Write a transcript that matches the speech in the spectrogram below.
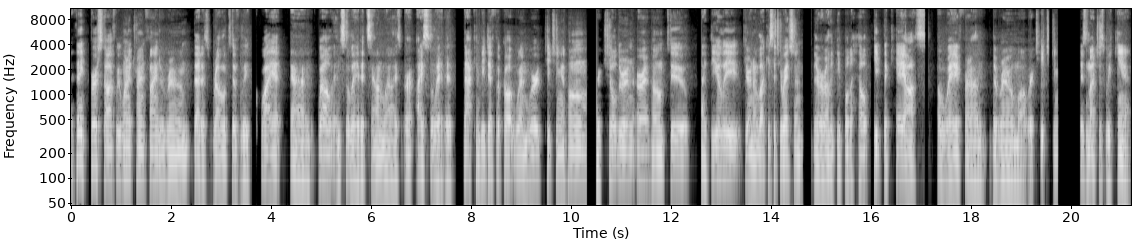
I think first off, we want to try and find a room that is relatively quiet and well insulated sound wise or isolated. That can be difficult when we're teaching at home. Our children are at home too. Ideally, if you're in a lucky situation, there are other people to help keep the chaos away from the room while we're teaching as much as we can.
